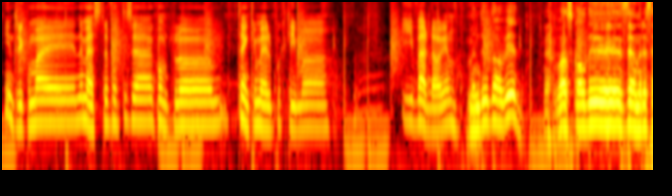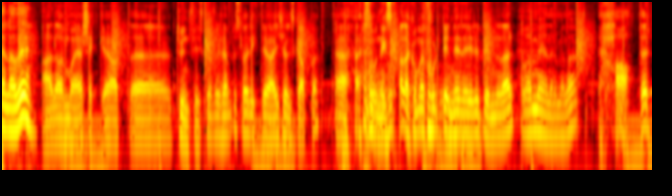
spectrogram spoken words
inntrykk på meg det meste, faktisk. Jeg kommer til å tenke mer på klima i hverdagen. Men du, David. Hva skal du senere selge av di? Ja, Da må jeg sjekke at uh, tunfisken f.eks. står riktig vei i kjøleskapet. Soningsskada. Kommer fort inn i de rutinene der. Hva mener du med det? Jeg hater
